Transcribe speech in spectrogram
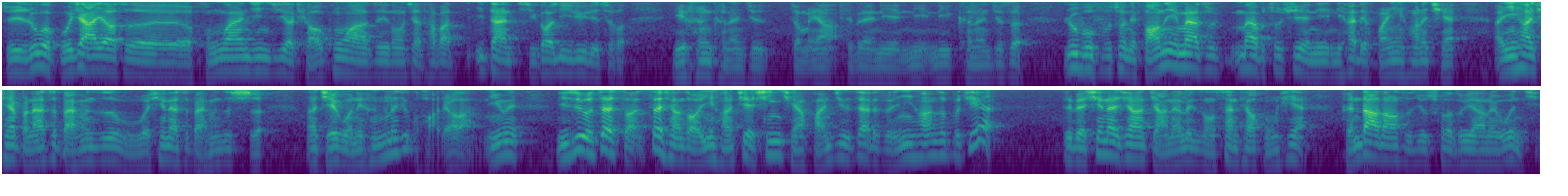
所以如果国家要是宏观经济要调控啊，这些东西，他把一旦提高利率的时候，你很可能就怎么样，对不对？你你你可能就是入不敷出，你房子也卖出卖不出去，你你还得还银行的钱啊，银行钱本来是百分之五，现在是百分之十。那结果你很可能就垮掉了，因为你只有再找再想找银行借新钱还旧债的时候，银行是不借，对不对？现在像讲的那种三条红线，恒大当时就出了这样的问题，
